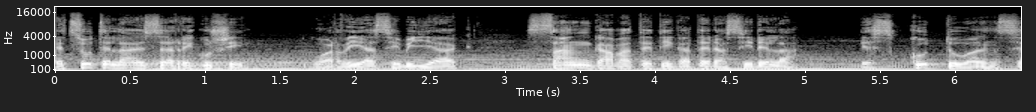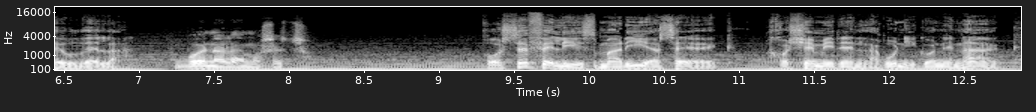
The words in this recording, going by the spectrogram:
Ez zutela ezer ikusi, guardia zibilak zanga batetik atera zirela, eskutuan zeudela. Buena la hemos hecho. Jose Feliz Maria Seek Josemiren lagunik onenak,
